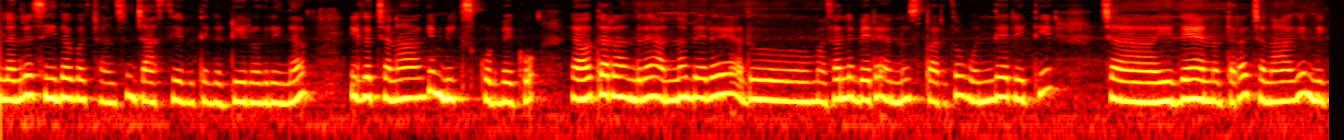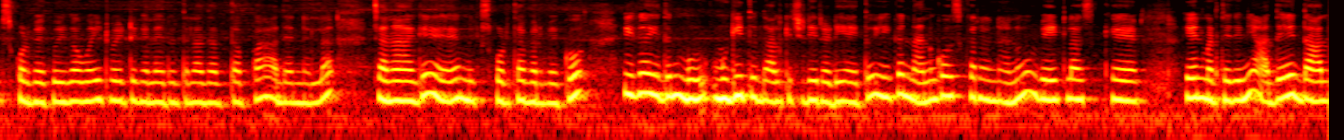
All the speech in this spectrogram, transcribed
ಇಲ್ಲಾಂದರೆ ಸೀದೋಗೋ ಚಾನ್ಸು ಜಾಸ್ತಿ ಇರುತ್ತೆ ಗಟ್ಟಿ ಇರೋದ್ರಿಂದ. ಈಗ ಚೆನ್ನಾಗಿ ಮಿಕ್ಸ್ ಕೊಡಬೇಕು. ಯಾವ ಥರ ಅಂದರೆ ಅನ್ನ ಬೇರೆ, ಅದು ಮಸಾಲೆ ಬೇರೆ ಅನ್ನಿಸ್ಬಾರ್ದು ಒಂದೇ ರೀತಿ ಚ ಇದೆ ಅನ್ನೋ ಥರ ಚೆನ್ನಾಗಿ ಮಿಕ್ಸ್ ಕೊಡಬೇಕು. ಈಗ ವೈಟ್ ವೈಟಿಗೆಲ್ಲ ಇರುತ್ತಲ್ಲ ದಪ್ಪ ದಪ್ಪ ಅದನ್ನೆಲ್ಲ ಚೆನ್ನಾಗಿ ಮಿಕ್ಸ್ ಕೊಡ್ತಾ ಬರಬೇಕು. ಈಗ ಇದನ್ನು ಮುಗೀತು, ದಾಲ್ ಕಿಚಡಿ ರೆಡಿ ಆಯಿತು. ಈಗ ನನಗೋಸ್ಕರ ನಾನು ವೆಯ್ಟ್ ಲಾಸ್ಗೆ ಏನು ಮಾಡ್ತಿದ್ದೀನಿ, ಅದೇ ದಾಲ್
